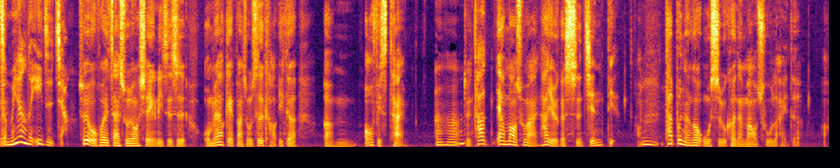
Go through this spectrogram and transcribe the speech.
怎么样的一直讲？所以我会在书中写一个例子是，是我们要给反刍思考一个嗯 office time，嗯哼，对，它要冒出来，它有一个时间点。嗯，它不能够无时无刻的冒出来的啊！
